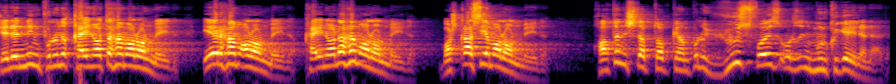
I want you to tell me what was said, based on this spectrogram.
Kelinning pulini qaynota ham ololmaydi er ham ololmaydi qaynona ham ololmaydi. Boshqasi ham ololmaydi xotin ishlab topgan puli yuz foiz o'zining mulkiga aylanadi.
